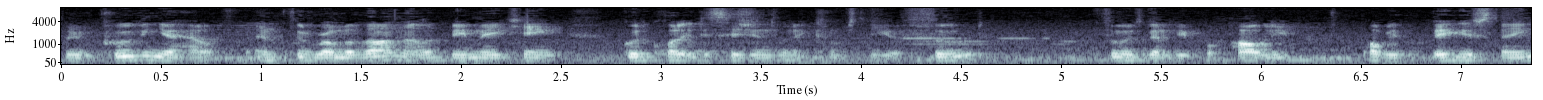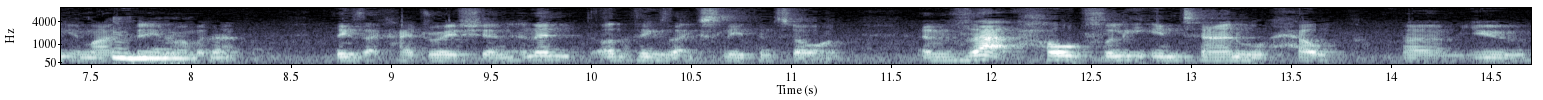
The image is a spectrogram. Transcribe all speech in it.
through improving your health. And through Ramadan, that would be making good quality decisions when it comes to your food. Food is going to be probably probably the biggest thing in my mm-hmm. opinion, Ramadan. Things like hydration, and then other things like sleep and so on. And that hopefully in turn will help um, you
